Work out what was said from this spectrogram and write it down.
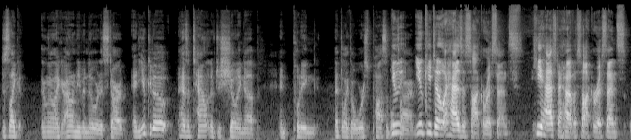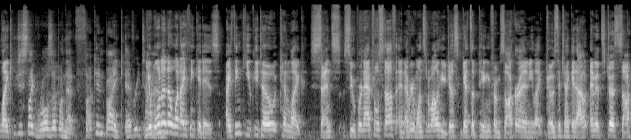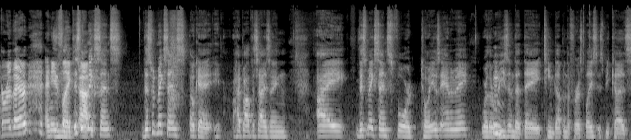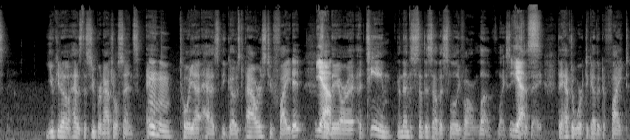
just like, and they're like, I don't even know where to start. And Yukito has a talent of just showing up and putting at the, like the worst possible time. Yukito has a Sakura sense. He has to have a Sakura sense. Like, he just like rolls up on that fucking bike every time. you want to know what I think it is? I think Yukito can, like, sense supernatural stuff, and every once in a while he just gets a ping from Sakura and he, like, goes to check it out, and it's just Sakura there, and he's like, this would uh, make sense. This would make sense. Okay, hypothesizing. I this makes sense for Toya's anime, where the Mhm. reason that they teamed up in the first place is because Yukito has the supernatural sense and hmm Toya has the ghost powers to fight it. Yeah. So they are a, a team, and then this, this is how they slowly fall in love. Like, see, Yes. they they have to work together to fight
